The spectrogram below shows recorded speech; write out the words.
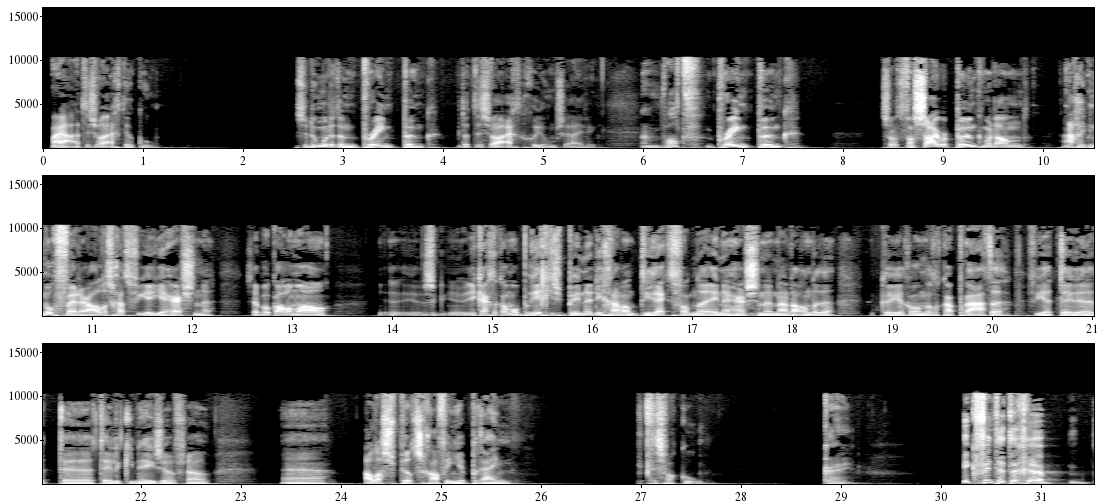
Maar ja, het is wel echt heel cool. Ze noemen het een brainpunk. Dat is wel echt een goede omschrijving. Een wat? Brainpunk. Een soort van cyberpunk, maar dan eigenlijk nog verder. Alles gaat via je hersenen. Ze hebben ook allemaal... eh, Je krijgt ook allemaal berichtjes binnen. Die gaan dan direct van de ene hersenen naar de andere. Kun je gewoon met elkaar praten via tele, te, telekinese of zo. Eh, alles speelt zich af in je brein. Het is wel cool. Oké. Ik vind het er, eh,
